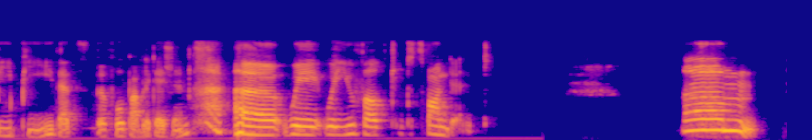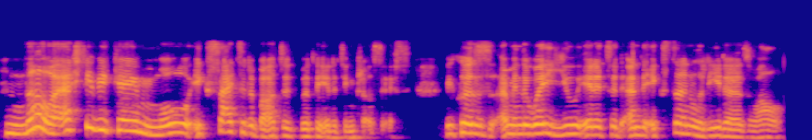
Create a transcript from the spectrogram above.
BP, that's before publication, uh, where, where you felt despondent? Um, no, I actually became more excited about it with the editing process because, I mean, the way you edited and the external reader as well,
